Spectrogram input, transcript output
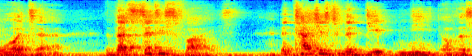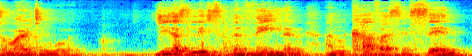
water that satisfies it touches to the deep need of the Samaritan woman. Jesus lifts the veil and uncovers her sin.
